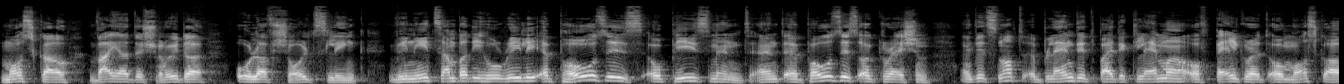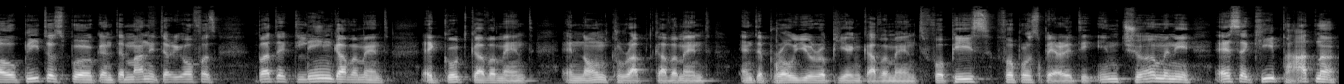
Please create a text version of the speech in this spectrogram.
Moscow via the Schröder Olaf Scholz link. We need somebody who really opposes appeasement and opposes aggression. And it's not blended by the glamour of Belgrade or Moscow or Petersburg and the monetary offers but a clean government, a good government, a non-corrupt government, and a pro-European government for peace, for prosperity in Germany as a key partner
